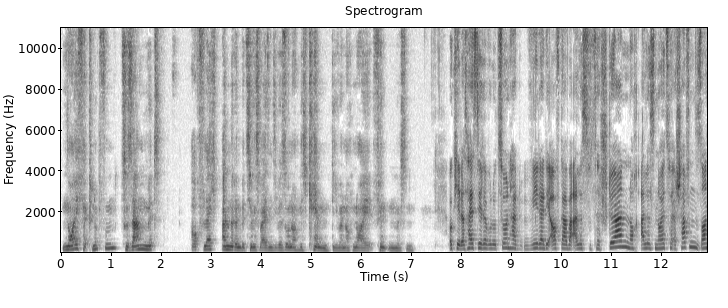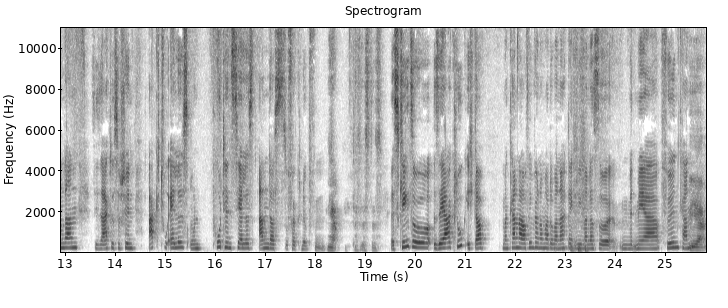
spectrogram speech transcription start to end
neu verknüpfen, zusammen mit auch vielleicht anderen Beziehungsweisen, die wir so noch nicht kennen, die wir noch neu finden müssen. Okay, das heißt, die Revolution hat weder die Aufgabe, alles zu zerstören, noch alles neu zu erschaffen, sondern, sie sagt es so schön, aktuelles und potenzielles anders zu verknüpfen. Ja, das ist es. Es klingt so sehr klug. Ich glaube, man kann da auf jeden Fall nochmal drüber nachdenken, wie man das so mit mehr füllen kann. Ja,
